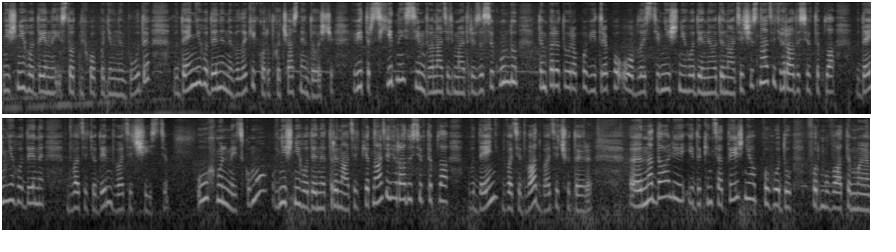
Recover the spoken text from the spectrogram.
в нічні години істотних опадів не буде, в денні години невеликий короткочасний дощ. Вітер східний 7-12 метрів за секунду, температура повітря по області в нічні години 11-16 градусів тепла, в денні години 21-26. У Хмельницькому в нічні години 13-15 градусів тепла, в день 22-24. Е, Надалі і до кінця тижня погоду формуватиме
